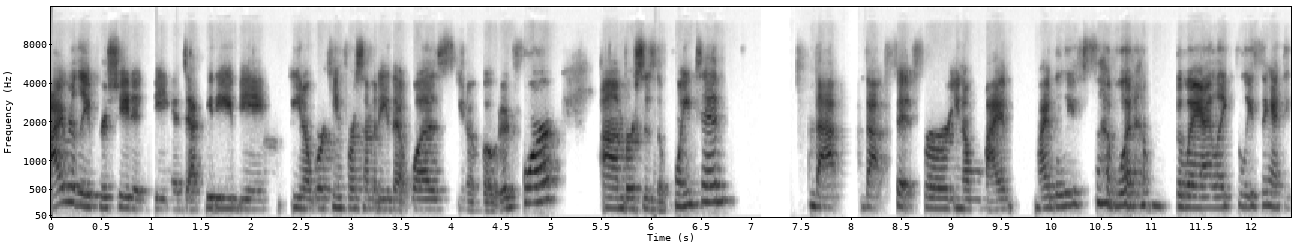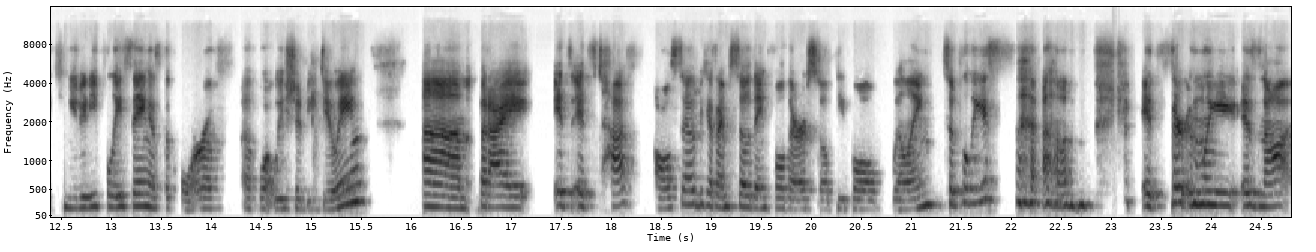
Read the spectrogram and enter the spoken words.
I really appreciated being a deputy, being, you know, working for somebody that was, you know, voted for um, versus appointed. That that fit for you know my my beliefs of what the way I like policing. I think community policing is the core of of what we should be doing. Um, but I it's it's tough also because I'm so thankful there are still people willing to police. um, it certainly is not,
